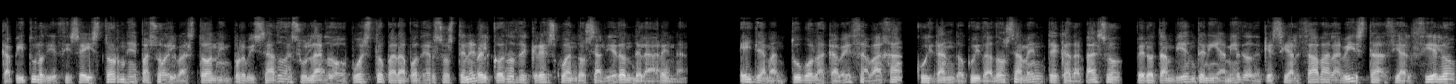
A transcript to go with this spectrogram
Capítulo 16 Torne pasó el bastón improvisado a su lado opuesto para poder sostener el codo de Cres cuando salieron de la arena. Ella mantuvo la cabeza baja, cuidando cuidadosamente cada paso, pero también tenía miedo de que si alzaba la vista hacia el cielo,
